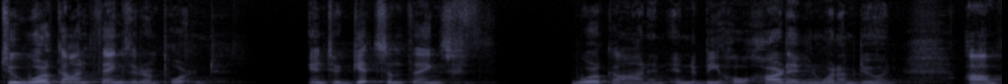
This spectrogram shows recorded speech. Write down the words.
to work on things that are important and to get some things work on and, and to be wholehearted in what I'm doing. Um,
